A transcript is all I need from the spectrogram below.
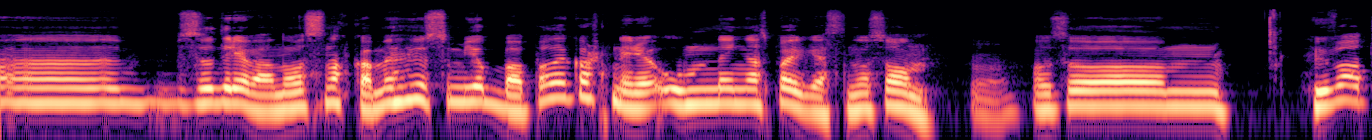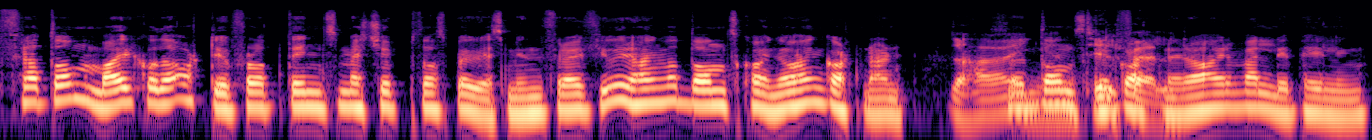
eh, så drev jeg nå og snakka med hun som jobba på det gartneriet om den aspargesen og sånn. Og så mm, Hun var fra Danmark, og det er artig, for at den som jeg kjøpte aspargesen min fra i fjor, han var dansk, han òg, han gartneren. Er Så ingen danske tilfell. gartnere har veldig peiling.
